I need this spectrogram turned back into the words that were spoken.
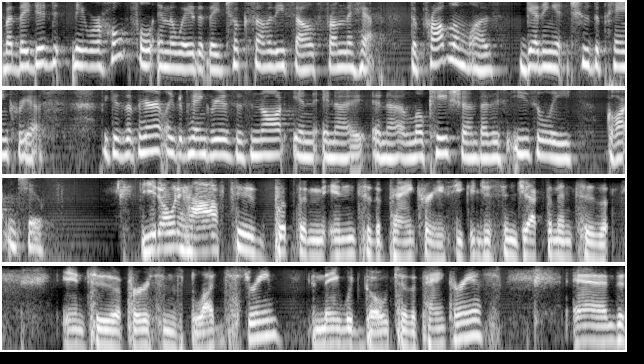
but they did, they were hopeful in the way that they took some of these cells from the hip. The problem was getting it to the pancreas because apparently the pancreas is not in, in a, in a location that is easily gotten to. You don't have to put them into the pancreas. You can just inject them into the into a person's bloodstream, and they would go to the pancreas. And the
